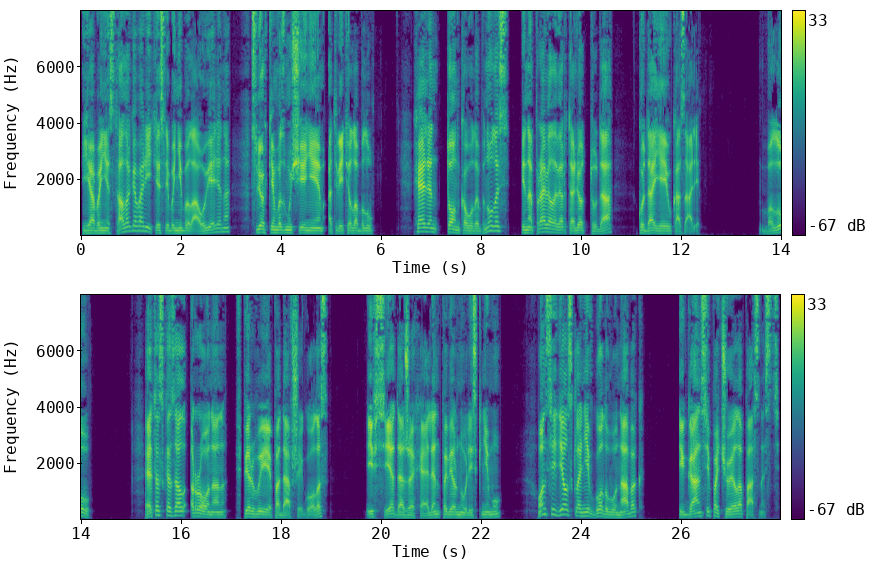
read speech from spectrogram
«Я бы не стала говорить, если бы не была уверена», — с легким возмущением ответила Блу. Хелен тонко улыбнулась и направила вертолет туда, куда ей указали. «Блу!» Это сказал Ронан, впервые подавший голос, и все, даже Хелен, повернулись к нему. Он сидел, склонив голову на бок, и Ганси почуял опасность.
